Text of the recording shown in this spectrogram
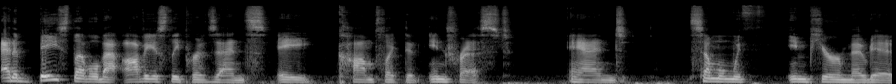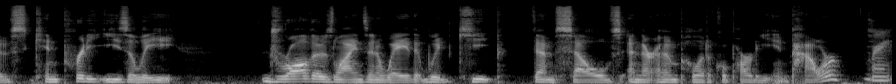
at a base level, that obviously presents a conflict of interest, and someone with impure motives can pretty easily draw those lines in a way that would keep themselves and their own political party in power. Right.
